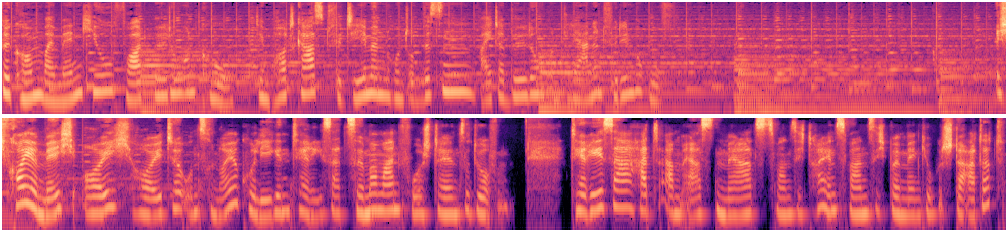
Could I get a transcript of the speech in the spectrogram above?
willkommen bei MenQ Fortbildung und Co, dem Podcast für Themen rund um Wissen, Weiterbildung und Lernen für den Beruf. Ich freue mich, euch heute unsere neue Kollegin Theresa Zimmermann vorstellen zu dürfen. Theresa hat am 1. März 2023 bei MenQ gestartet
